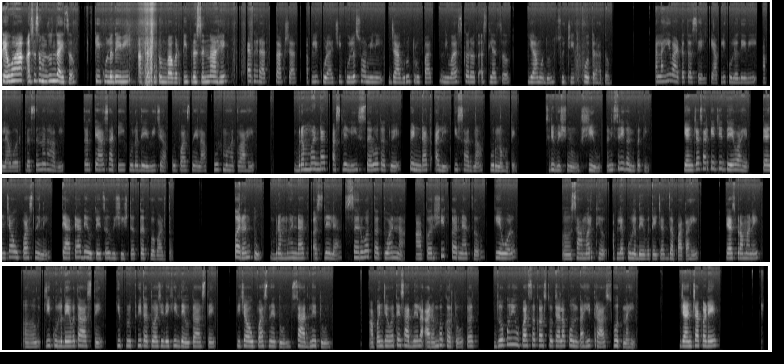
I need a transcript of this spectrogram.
तेव्हा असं समजून जायचं की कुलदेवी आपल्या कुटुंबावरती प्रसन्न आहे. त्या घरात साक्षात आपली कुळाची कुलस्वामिनी जागृत रूपात निवास करत असल्याचं यामधून सूचित होत राहतं. मलाही वाटत असेल की आपली कुलदेवी आपल्यावर प्रसन्न राहावी, तर त्यासाठी कुलदेवीच्या उपासनेला खूप महत्त्व आहे. ब्रह्मांडात असलेली सर्व तत्त्वे पिंडात आली की साधना पूर्ण होते. श्री विष्णू, शिव आणि श्री गणपती यांच्यासारखे जे देव आहेत, त्यांच्या उपासनेने त्या त्या देवतेचं विशिष्ट तत्त्व वाढतं. परंतु ब्रह्मांडात असलेल्या सर्व तत्त्वांना आकर्षित करण्याचं केवळ सामर्थ्य आपल्या कुलदेवतेच्या जपात आहे. त्याचप्रमाणे जी कुलदेवता असते, ही पृथ्वी तत्त्वाची देखील देवता असते. तिच्या उपासनेतून, साधनेतून आपण जेव्हा ते साधनेला आरंभ करतो, तर जो कोणी उपासक असतो त्याला कोणताही त्रास होत नाही. ज्यांच्याकडे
